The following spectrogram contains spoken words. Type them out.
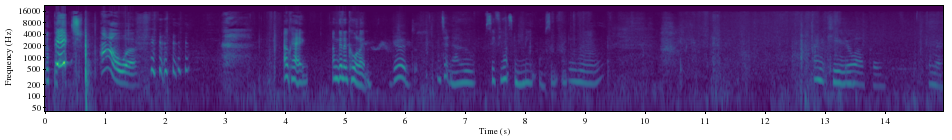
bitch! Ow. Okay, I'm gonna call him. Good. I don't know, see if he wants to meet or something. Mm-hmm. Thank you. You're welcome. Come here.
